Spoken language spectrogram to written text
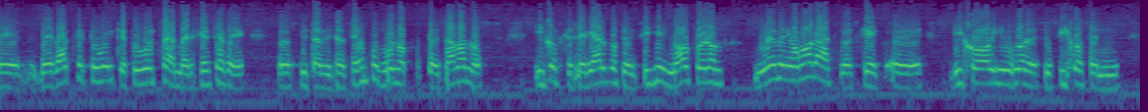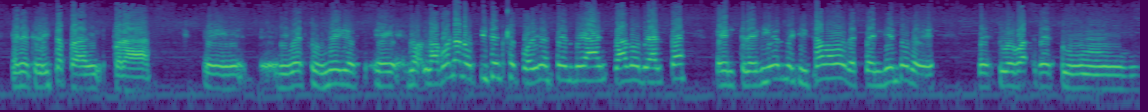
eh, de edad que tuvo y que tuvo esta emergencia de, de hospitalización, pues bueno, pues pensaban los hijos que sería algo sencillo y no, fueron nueve horas los que eh, dijo hoy uno de sus hijos en, en entrevista para, para eh, diversos medios. Eh, lo- la buena noticia es que podría ser de al- dado de alta entre viernes y sábado dependiendo de, de su de su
